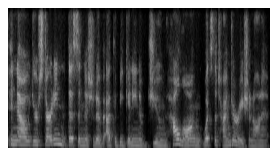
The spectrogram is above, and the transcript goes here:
And now you're starting this initiative at the beginning of June. How long? What's the time duration on it?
